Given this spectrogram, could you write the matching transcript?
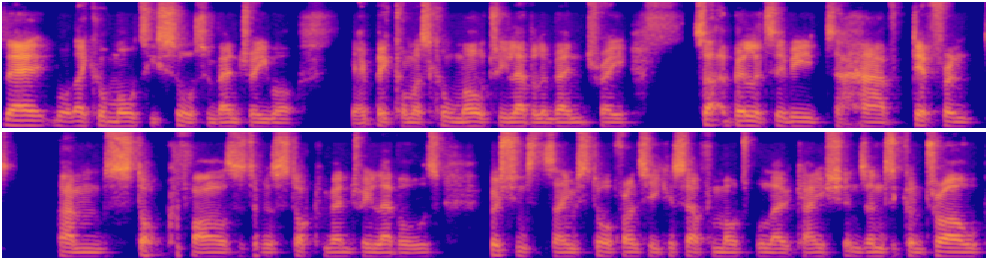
They're what they call multi source inventory. Well, you know, BigCommerce call multi level inventory. So that ability to have different um, stock files, as different stock inventory levels, pushed into the same storefront so you can sell from multiple locations and to control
